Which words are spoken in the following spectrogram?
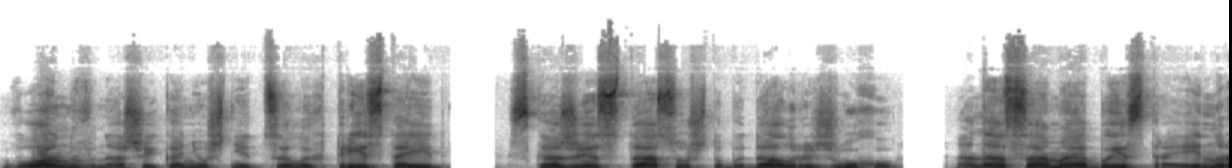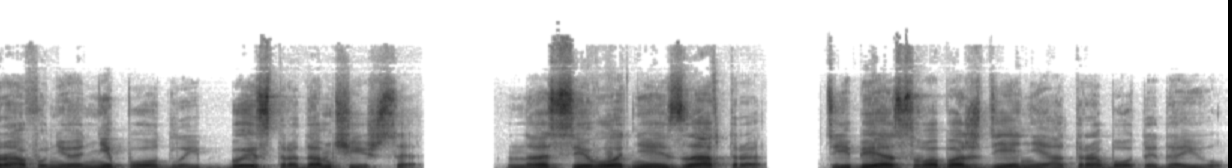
Вон в нашей конюшне целых три стоит. Скажи Стасу, чтобы дал рыжуху. Она самая быстрая, и нрав у нее не подлый. Быстро домчишься. На сегодня и завтра Тебе освобождение от работы даю.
